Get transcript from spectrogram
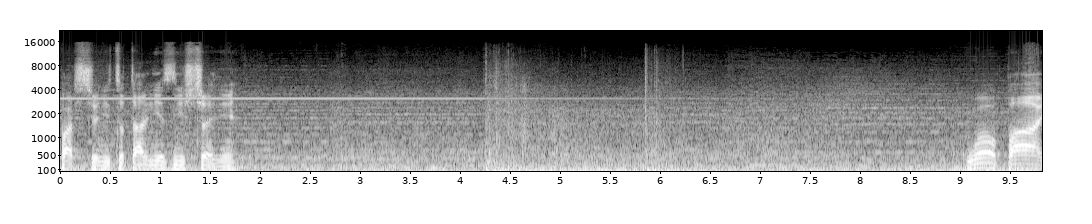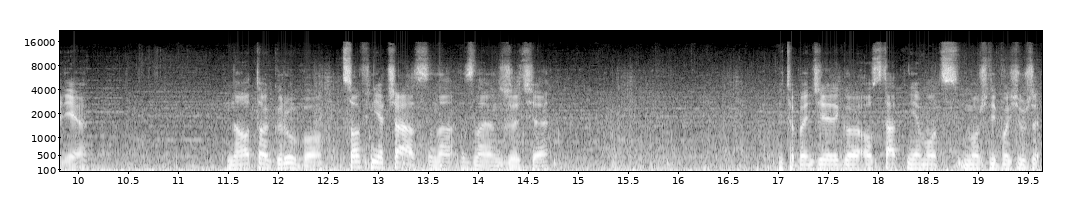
Patrzcie, oni totalnie zniszczeni. Ło, panie. No to grubo. Cofnie czas, na, znając życie. I to będzie jego ostatnia moc, możliwość użycia.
